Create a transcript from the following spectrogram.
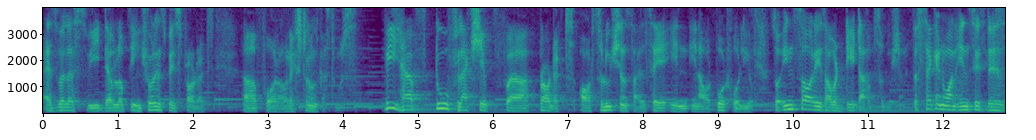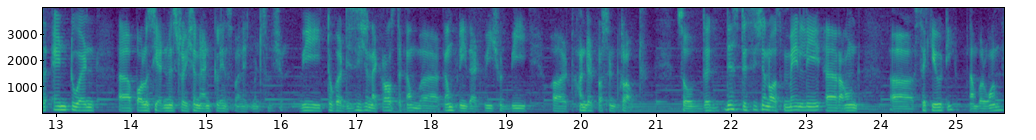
as well as we develop the insurance-based products uh, for our external customers. We have two flagship uh, products or solutions, I'll say, in, in our portfolio. So Insor is our data hub solution. The second one, Insys, this is an end-to-end uh, policy administration and claims management solution. We took a decision across the com- uh, company that we should be 100% uh, cloud. So the, this decision was mainly around uh, security, number one.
